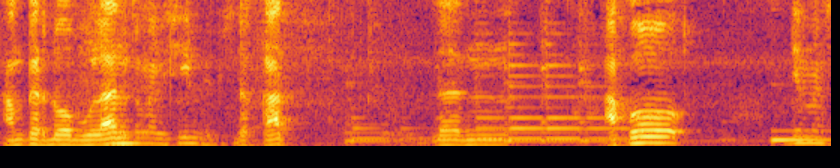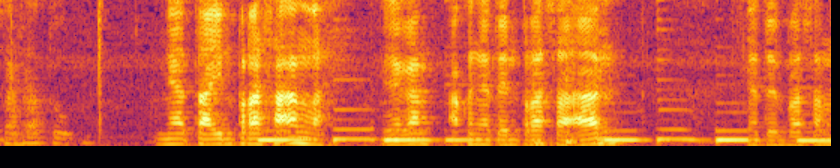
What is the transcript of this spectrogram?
Hampir dua bulan dekat. Dan aku Dia main salah satu. Nyatain perasaan lah ya kan? Aku nyatain perasaan nyatain perasaan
